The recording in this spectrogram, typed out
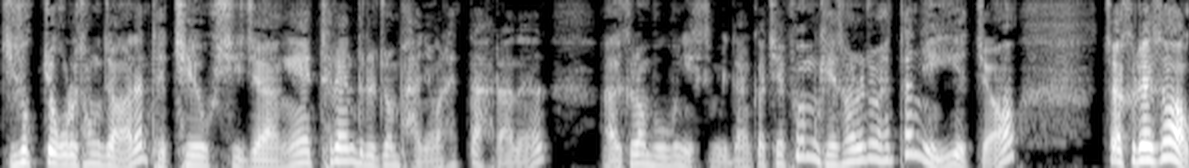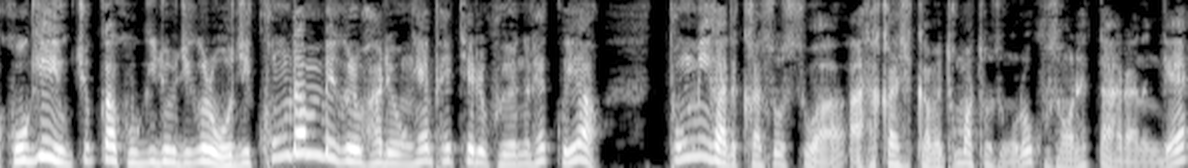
지속적으로 성장하는 대체육 시장의 트렌드를 좀 반영을 했다라는 아, 그런 부분이 있습니다. 그러니까 제품 개선을 좀 했다는 얘기겠죠. 자, 그래서 고기의 육즙과 고기 조직을 오직 콩단백을 활용해 패티를 구현을 했고요. 풍미 가득한 소스와 아삭한 식감의 토마토 등으로 구성을 했다라는 게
